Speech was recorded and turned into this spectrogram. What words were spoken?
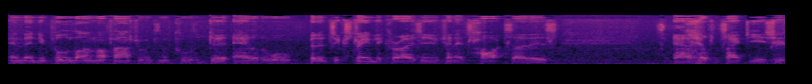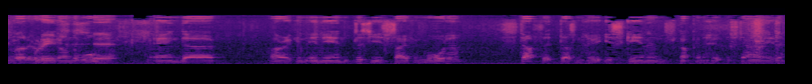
and then you pull the lime off afterwards and it pulls the dirt out of the wall. But it's extremely corrosive and it's hot, so there's our health and safety issues A lot with of putting it on the wall. yeah. And uh, I reckon in the end, just use soap and water, stuff that doesn't hurt your skin and it's not going to hurt the stone either.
